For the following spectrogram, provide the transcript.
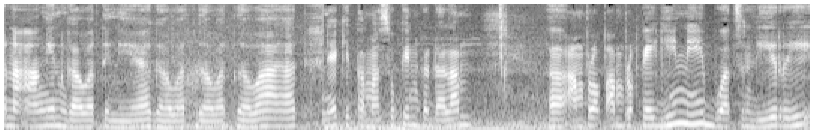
kena angin gawat ini ya, gawat gawat gawat. Ini kita masukin ke dalam uh, amplop-amplop kayak gini buat sendiri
